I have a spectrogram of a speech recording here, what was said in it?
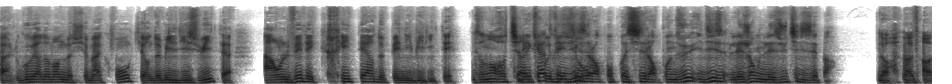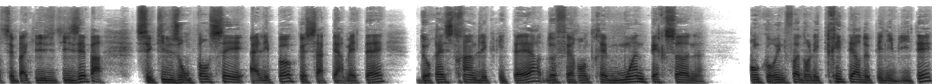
enfin le gouvernement de M. Macron, qui en 2018 a enlevé les critères de pénibilité. Ils en ont retiré quatre et ils disent, alors pour préciser leur point de vue, ils disent les gens ne les utilisaient pas. Non, non, non, c'est pas qu'ils les utilisaient pas. C'est qu'ils ont pensé à l'époque que ça permettait de restreindre les critères, de faire entrer moins de personnes, encore une fois, dans les critères de pénibilité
